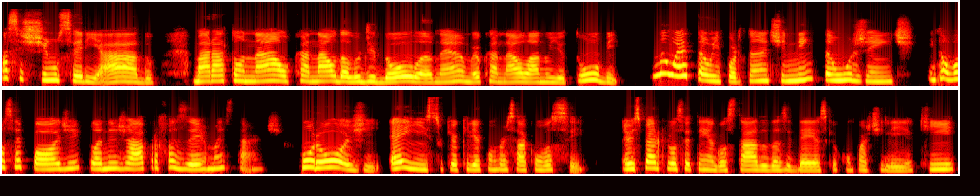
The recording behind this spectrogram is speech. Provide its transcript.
assistir um seriado, maratonar o canal da Ludidoula, né, o meu canal lá no YouTube, não é tão importante nem tão urgente. Então você pode planejar para fazer mais tarde. Por hoje é isso que eu queria conversar com você. Eu espero que você tenha gostado das ideias que eu compartilhei aqui.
